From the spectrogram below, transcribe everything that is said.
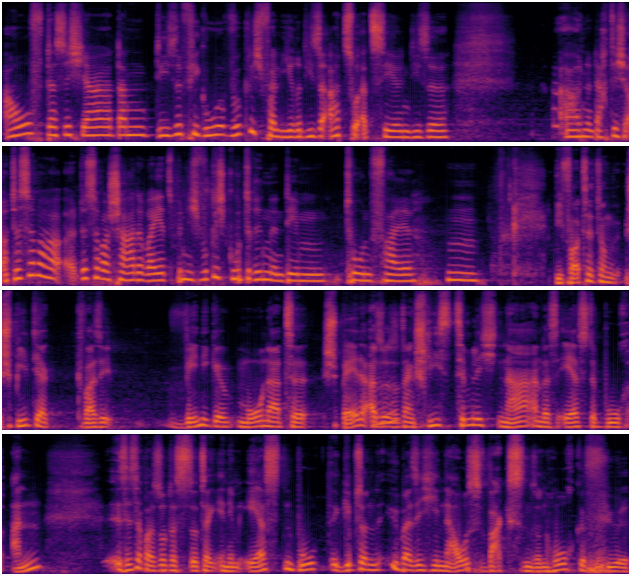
auf, dass ich ja dann diese Figur wirklich verliere, diese Art zu erzählen, diese Ah, und dann dachte ich, oh, das ist aber, das ist aber schade, weil jetzt bin ich wirklich gut drin in dem Tonfall. Hm. Die Fortsetzung spielt ja quasi wenige Monate später, also sozusagen schließt ziemlich nah an das erste Buch an. Es ist aber so, dass sozusagen in dem ersten Buch gibt es so ein über sich hinauswachsen, so ein Hochgefühl.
